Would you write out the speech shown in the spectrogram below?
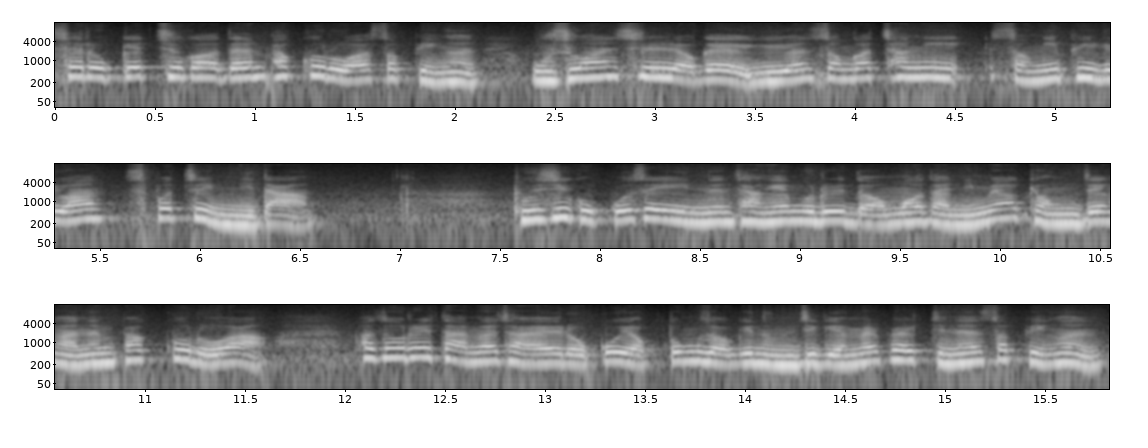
새롭게 추가된 파크로와 서핑은 우수한 실력의 유연성과 창의성이 필요한 스포츠입니다. 도시 곳곳에 있는 장애물을 넘어다니며 경쟁하는 파쿠르와 파도를 타며 자유롭고 역동적인 움직임을 펼치는 서핑은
